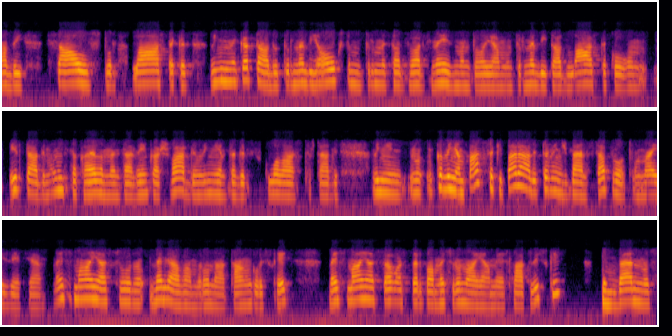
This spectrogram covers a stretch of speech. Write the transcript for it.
Abi saules, tur lāstekas. Viņi nekad tādu tur nebija augstuma, tur mēs tādus vārdus neizmantojām, un tur nebija tādu lāsteku, un ir tādi mums tā kā elementāri vienkārši vārdi, un viņiem tagad skolās tur tādi, viņi, nu, ka viņam pasaki, parādi, tad viņš bērns saprot un aiziet, jā. Mēs mājās tur neļāvām runāt angliski. Mēs mājās savā starpā mēs runājāmies latviski, Un bērnus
